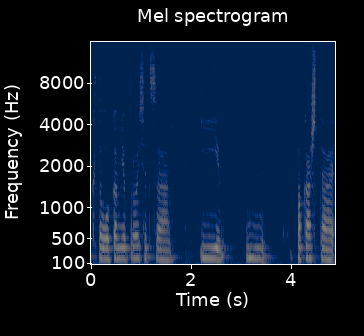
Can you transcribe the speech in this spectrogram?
кто ко мне просится, и пока что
